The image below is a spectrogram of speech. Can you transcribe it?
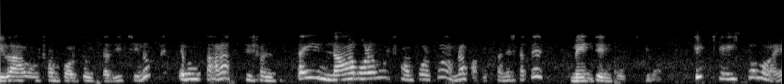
বিবাহ সম্পর্ক ইত্যাদি ছিল এবং তারা আত্মীয় স্বজন। তাই না বরাবর সম্পর্ক আমরা পাকিস্তানের সাথে মেনটেন করছিলাম। ঠিক সেই সময়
